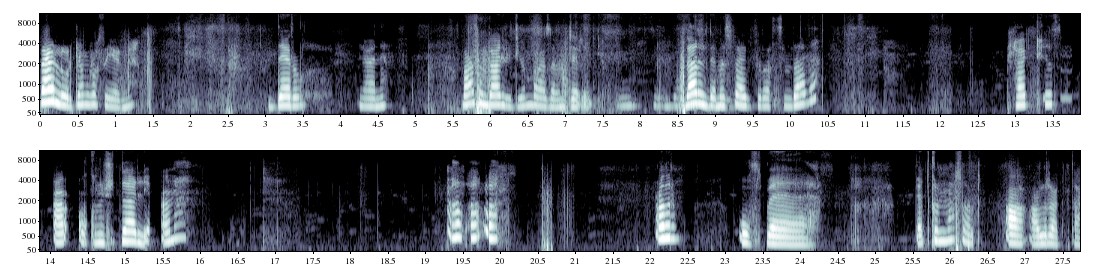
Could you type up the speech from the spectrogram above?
Daryl olacağım Rosa yerine. Daryl yani. Bazen Daryl diyorum bazen Daryl diyorum. Daryl demesi daha güzel aslında ama herkes okunuşu Daryl ama al al al alırım. Of be. Edgar nasıl aldı? Aa alır hatta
